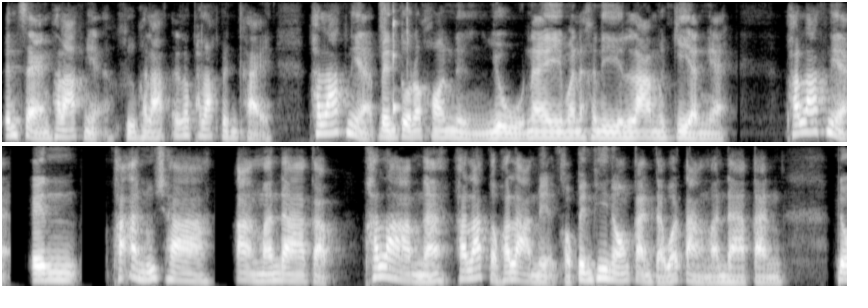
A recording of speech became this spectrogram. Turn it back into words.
เป็นแสงพระลักษ์เนี่ยคือพระลักษ์แล้วพระลักษ์เป็นใครพระลักษ์เนี่ยเป็นตัวละครหนึ่งอยู่ในวรรณคดีรามเกียรติ์ไงพระลักษ์เนี่ยเป็นพระอนุชาต่างมารดากับพระรามนะพระลักษ์กับพระรามเนี่ยเขาเป็นพี่น้องกันแต่ว่าต่างมารดากัน โด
